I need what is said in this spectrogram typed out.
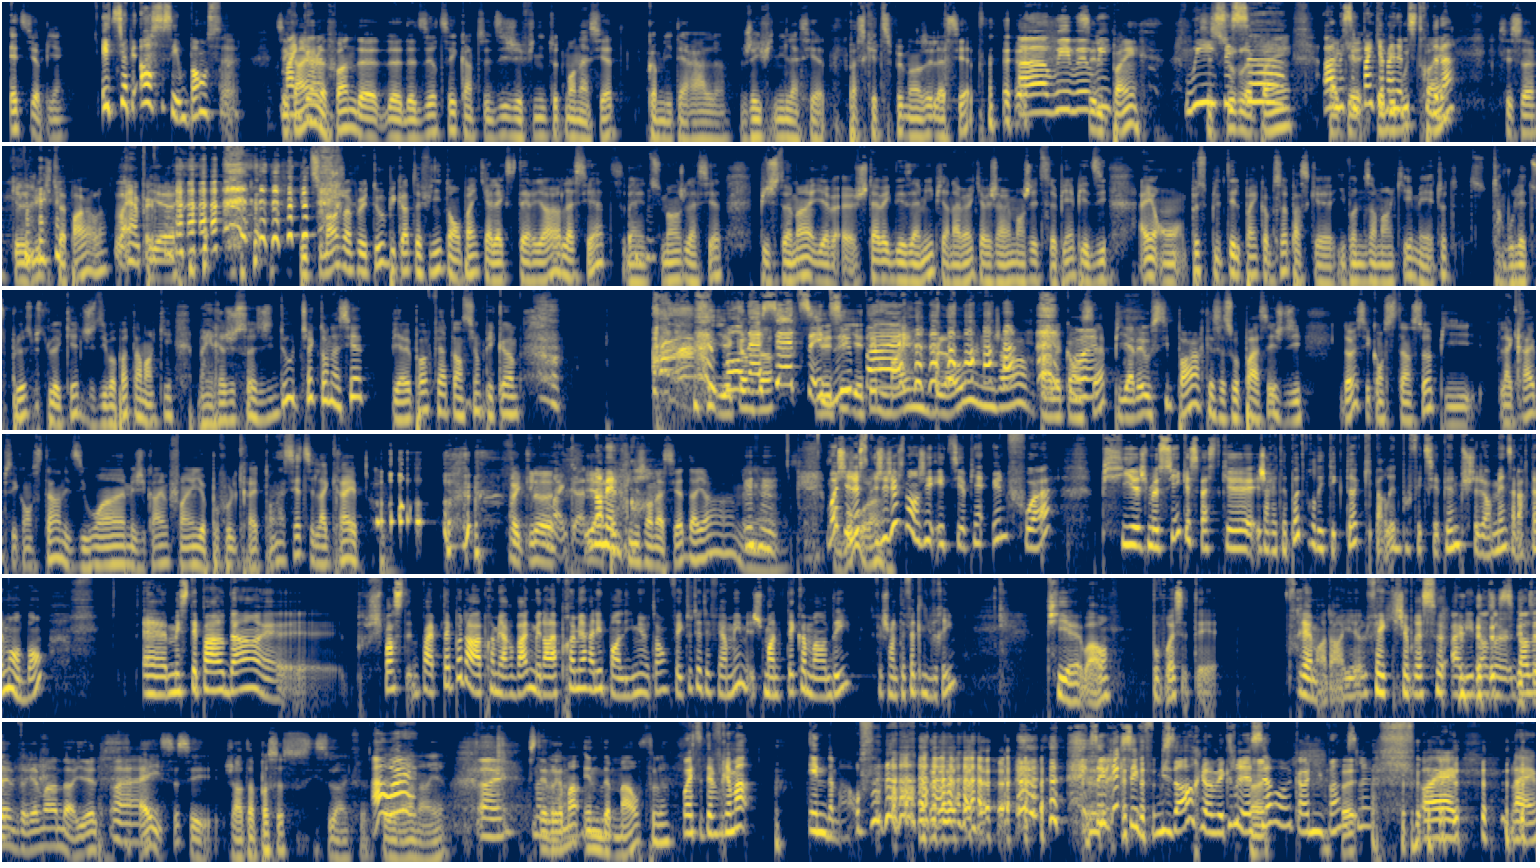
éthiopien. Éthiopie. Ah, ça, c'est bon, ça. C'est quand même le fun de, de, de dire, tu sais, quand tu dis j'ai fini toute mon assiette, comme littéral, j'ai fini l'assiette. Parce que tu peux manger l'assiette. Ah, oui, oui, c'est oui. le pain. Oui, c'est c'est ça. le pain. Ah, Fait mais c'est le pain qui t'as a plein de petits trous dedans. C'est ça, que lui qui te fait peur, là. Ouais, un peu. Puis, euh, puis tu manges un peu tout, puis quand t'as fini ton pain qui est à l'extérieur de l'assiette, ben Mhm. tu manges l'assiette. Puis justement, il y avait, euh, j'étais avec des amis, puis il y en avait un qui avait jamais mangé de ce pain, puis il dit Hey, on peut splitter le pain comme ça parce qu'il va nous en manquer, mais toi, t'en voulais-tu plus, puis tu le quittes J'ai dit Il va pas t'en manquer. Ben il reste juste ça. J'ai dit Dude, check ton assiette. Puis il avait pas fait attention, puis comme. Il Mon assiette, c'est du été, il pain! mind blown, genre, par le concept. Puis il avait aussi peur que ce soit pas assez. Je dis, d'un, c'est consistant ça, puis la crêpe, c'est consistant. Il dit, ouais, mais j'ai quand même faim, il y a pas full crêpe. Ton assiette, c'est de la crêpe. fait que là, Oh my God. il a Non, mais- fini son assiette d'ailleurs. Mhm. euh, Moi, j'ai juste, hein. j'ai juste mangé éthiopien une fois, puis je me souviens que c'est parce que j'arrêtais pas de voir des TikTok qui parlaient de bouffe éthiopienne, puis j'étais genre, man, ça a l'air tellement bon. Euh, mais c'était pendant, euh, je pense, que c'était- ben, peut-être pas dans la première vague, mais dans la première année de pandémie, mettons. Fait que tout était fermé, mais je m'en étais commandé, fait que je m'en étais fait livrer. Puis, euh, wow, pour vrai, c'était vraiment dans la gueule. Fait que j'aimerais ça aller dans un... dans C'était un... vraiment dans la gueule. Ouais. Hey, ça, c'est. J'entends pas ça si souvent que ça. Ah C'était vraiment ouais. C'était vraiment non. in the mouth, là. Ouais, c'était vraiment in the mouth. c'est vrai que c'est bizarre comme expression hein, quand on y pense. Ouais. Là. Ouais. ouais.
